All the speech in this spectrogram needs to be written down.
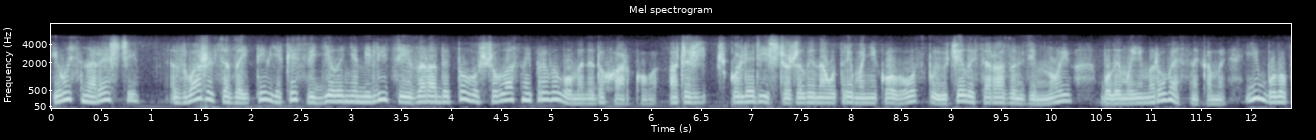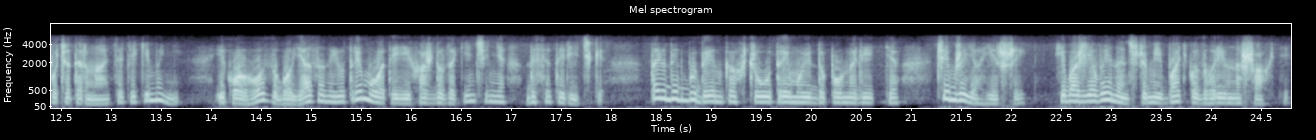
І ось нарешті зважився зайти в якесь відділення міліції заради того, що власне й привело мене до Харкова. Адже ж школярі, що жили на утриманні колгоспу і вчилися разом зі мною, були моїми ровесниками. Їм було по 14, як і мені. І колгосп зобов'язаний утримувати їх аж до закінчення десятирічки. Та й у дитбудинках, що утримують до повноліття. Чим же я гірший? Хіба ж я винен, що мій батько згорів на шахті?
